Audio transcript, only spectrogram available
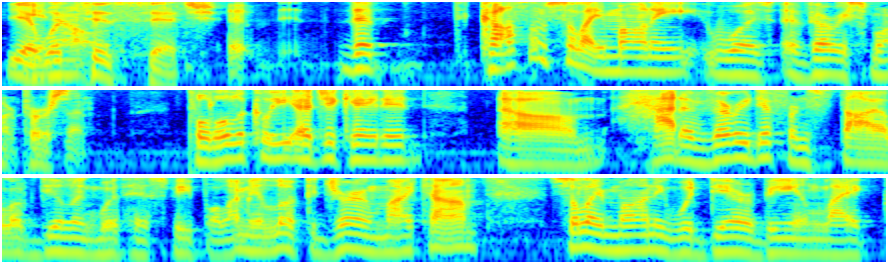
Yeah. What's know, his sitch? the Qasem Soleimani was a very smart person, politically educated, um, had a very different style of dealing with his people. I mean, look, during my time, Soleimani would dare being like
